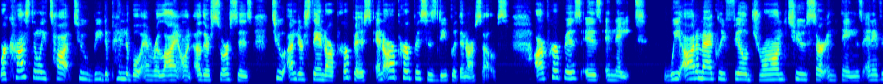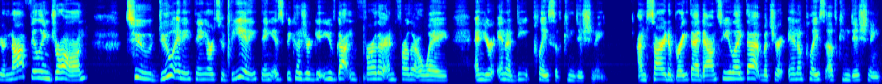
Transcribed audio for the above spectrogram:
We're constantly taught to be dependable and rely on other sources to understand our purpose, and our purpose is deep within ourselves. Our purpose is innate. We automatically feel drawn to certain things, and if you're not feeling drawn, to do anything or to be anything is because you're you've gotten further and further away and you're in a deep place of conditioning. I'm sorry to break that down to you like that, but you're in a place of conditioning.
